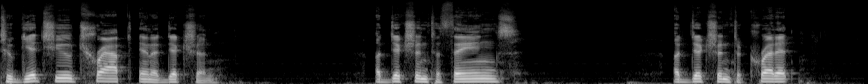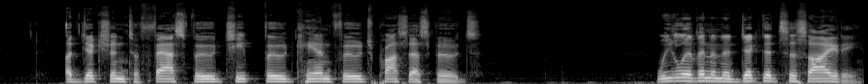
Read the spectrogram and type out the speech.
to get you trapped in addiction. Addiction to things, addiction to credit, addiction to fast food, cheap food, canned foods, processed foods. We live in an addicted society.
